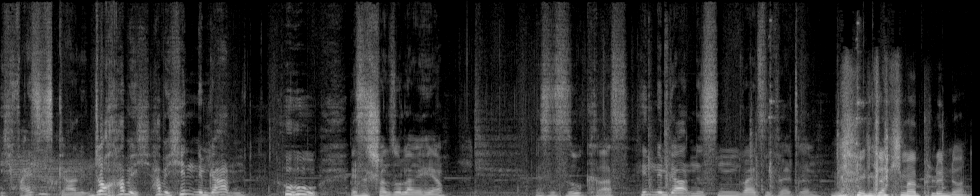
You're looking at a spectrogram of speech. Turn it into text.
ich weiß es gar nicht. Doch, habe ich, habe ich, hinten im Garten. Huhu, es ist schon so lange her. Es ist so krass. Hinten im Garten ist ein Weizenfeld drin. Gleich mal plündern.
